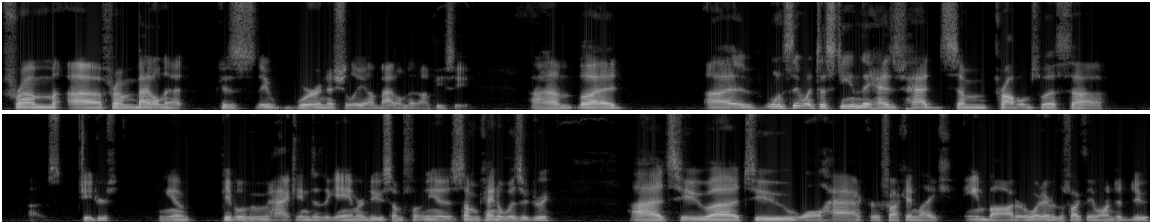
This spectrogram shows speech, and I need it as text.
from uh, from BattleNet, because they were initially on BattleNet on PC. Um, but uh, once they went to Steam, they has had some problems with uh, uh, cheaters. You know, people who hack into the game or do some you know some kind of wizardry uh, to uh, to wall hack or fucking like aimbot or whatever the fuck they wanted to do.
